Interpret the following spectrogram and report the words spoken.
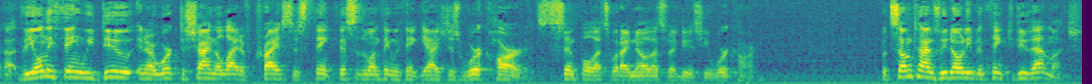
uh, the only thing we do in our work to shine the light of Christ is think this is the one thing we think, yeah, I just work hard. It's simple. That's what I know. That's what I do. So you work hard. But sometimes we don't even think to do that much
